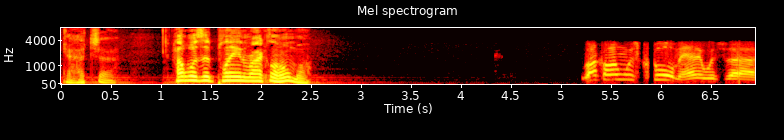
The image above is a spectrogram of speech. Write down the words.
Gotcha. How was it playing Rocklahoma? Rocklahoma was cool, man. It was uh,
